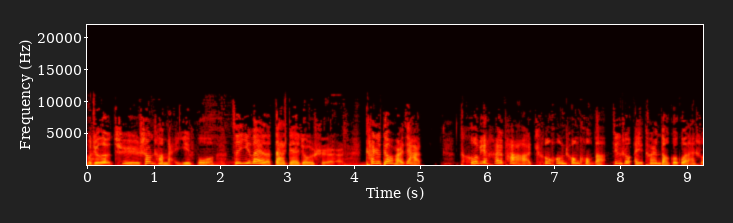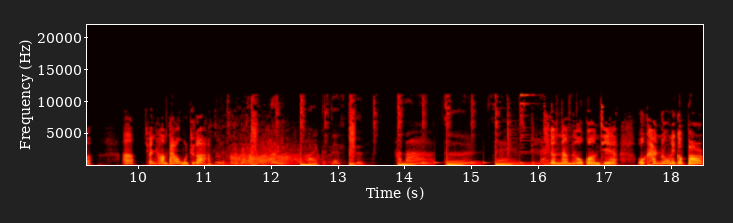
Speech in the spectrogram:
我觉得去商场买衣服最意外的大概就是看着吊牌价，特别害怕啊，诚惶诚恐的。这个时候，哎，突然导购过来说：“啊，全场打五折。”跟男朋友逛街，我看中了一个包，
